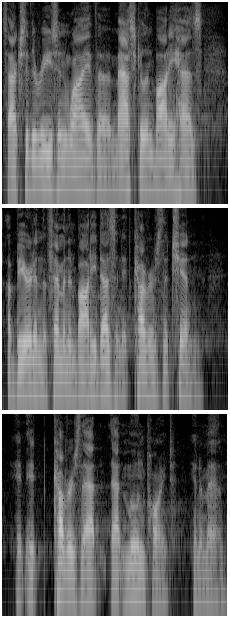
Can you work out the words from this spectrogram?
it's actually the reason why the masculine body has a beard and the feminine body doesn't. It covers the chin, it, it covers that, that moon point in a man.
